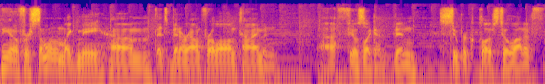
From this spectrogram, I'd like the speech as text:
You know, for someone like me um, that's been around for a long time and uh, feels like I've been super close to a lot of,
